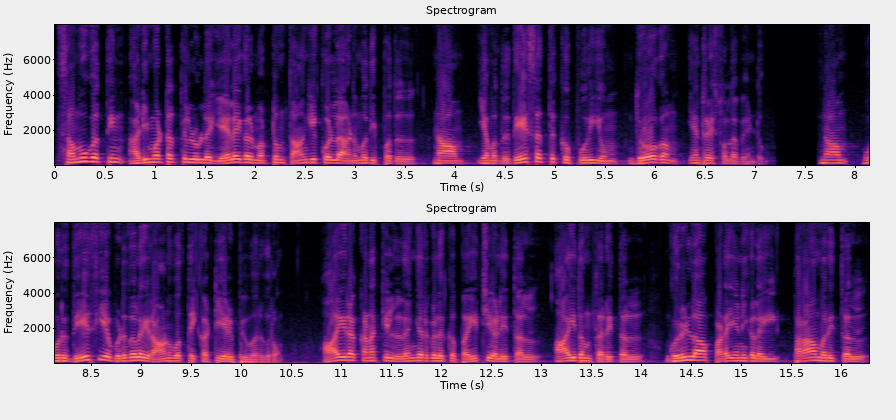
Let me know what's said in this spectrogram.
சமூகத்தின் அடிமட்டத்தில் உள்ள ஏழைகள் மட்டும் தாங்கிக் கொள்ள அனுமதிப்பது நாம் எமது தேசத்துக்கு புரியும் துரோகம் என்றே சொல்ல வேண்டும். நாம் ஒரு தேசிய விடுதலை இராணுவத்தை கட்டியெழுப்பி வருகிறோம். ஆயிரக்கணக்கில் இளைஞர்களுக்கு பயிற்சி அளித்தல் ஆயுதம் தரித்தல் குரில்லா படையணிகளை பராமரித்தல்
